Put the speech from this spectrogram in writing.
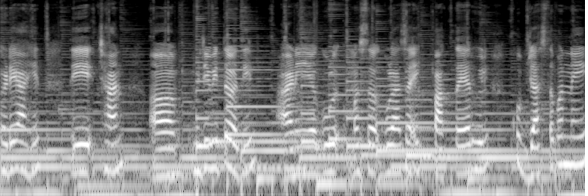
खडे आहेत ते छान म्हणजे वितळतील. आणि गुळ मस्त गुळाचा एक पाक तयार होईल. खूप जास्त पण नाही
